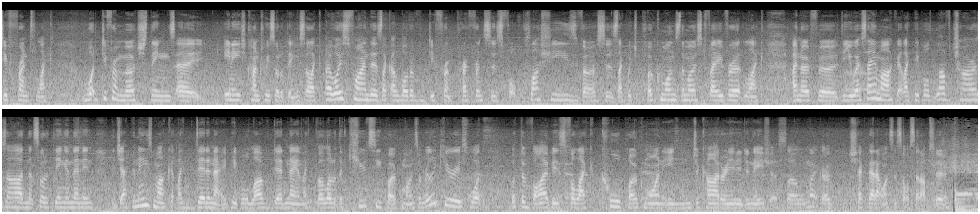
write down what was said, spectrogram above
different, like what different merch things uh, in each country sort of thing. So like I always find there's like a lot of different preferences for plushies versus like which Pokemon's the most favorite. Like I know for the USA market, like people love Charizard and that sort of thing, and then in the Japanese market, like Dedenne, people love Dedenne and like a lot of the cutesy Pokemon. So I'm really curious what what the vibe is for like cool Pokemon in Jakarta and in Indonesia. So we might go check that out once it's all set up too.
